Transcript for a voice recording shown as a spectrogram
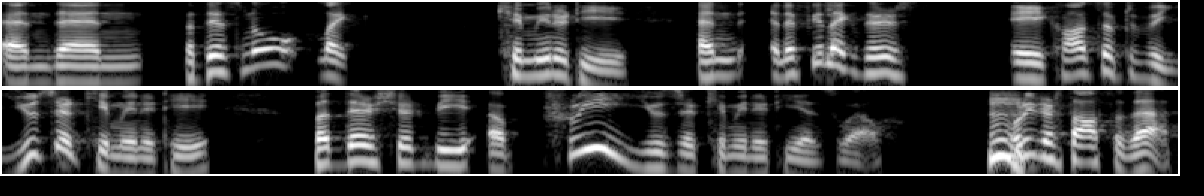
and then but there's no like community, and and I feel like there's a concept of a user community, but there should be a pre-user community as well. Hmm. What are your thoughts on that?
